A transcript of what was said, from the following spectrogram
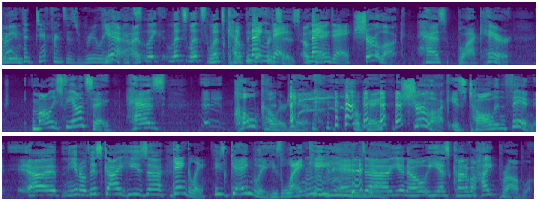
Right, mean- the difference is really Yeah, I, like let's let's let's count Like the night and day. differences. Okay, Night and day. Sherlock has black hair. Molly's fiance has uh, coal-colored hair. Okay, Sherlock is tall and thin. Uh, you know, this guy he's uh, Gangly. He's gangly. He's lanky, and uh, you know he has kind of a height problem.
